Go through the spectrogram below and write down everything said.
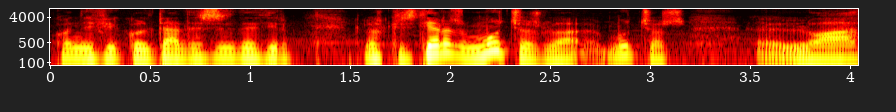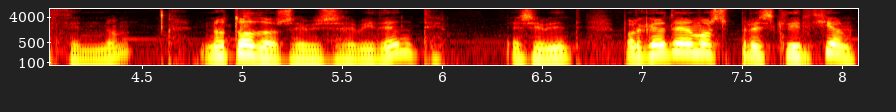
con dificultades. Es decir, los cristianos, muchos lo, muchos, eh, lo hacen, ¿no? No todos, es evidente. Es evidente. Porque no tenemos prescripción.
